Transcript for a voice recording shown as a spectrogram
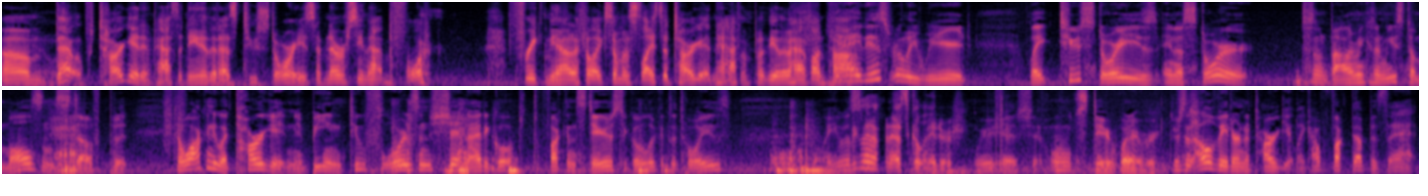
Um, that Target in Pasadena that has two stories. I've never seen that before. Freaked me out. I felt like someone sliced a Target in half and put the other half on top. Yeah, it is really weird. Like two stories in a store doesn't bother me because I'm used to malls and stuff, but to walk into a Target and it being two floors and shit, and I had to go up the fucking stairs to go look at the toys. Like it was. we might have an escalator. weird. Yeah, shit. Well, stair, whatever. There's an elevator in a Target. Like how fucked up is that?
